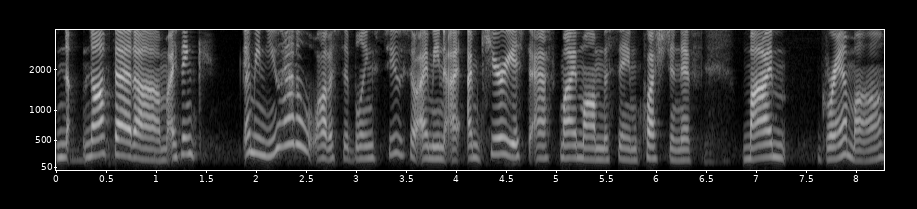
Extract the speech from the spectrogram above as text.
n- not that um i think i mean you had a lot of siblings too so i mean I, i'm curious to ask my mom the same question if my m- grandma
